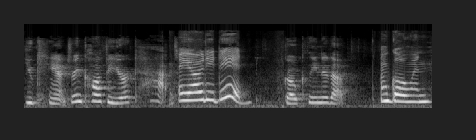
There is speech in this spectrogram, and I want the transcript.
You can't drink coffee. You're a cat. I already did. Go clean it up. I'm going.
